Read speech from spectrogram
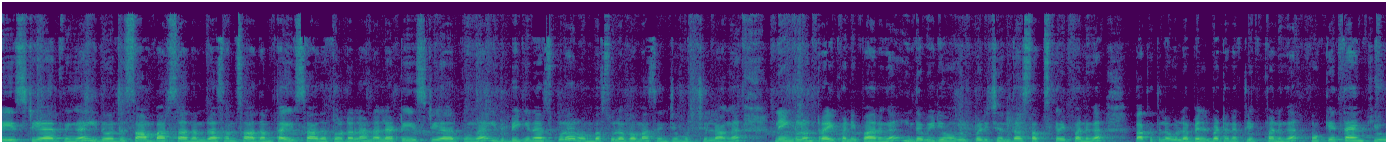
டேஸ்டியாக இருக்குங்க. இது வந்து சாம்பார் சாதம் ரசம் சாதம் தயிர் சாதத்தோடலாம் நல்லா டேஸ்டியாக இருக்குங்க. இது பிகினர்ஸ் கூட ரொம்ப சுலபமாக செஞ்சு முடிச்சிடலாங்க. நீங்களும் ட்ரை பண்ணி பாருங்கள் இந்த வீடியோ உங்களுக்கு பிடிச்சிருந்தா சப்ஸ்கிரைப் பண்ணுங்கள் பக்கத்தில் உள்ள பெல் பட்டனை கிளிக் பண்ணுங்கள் ஓகே தேங்க்யூ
